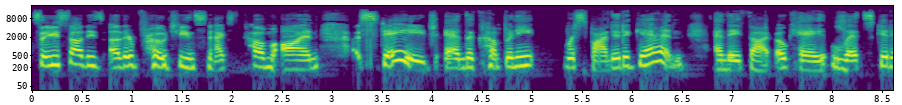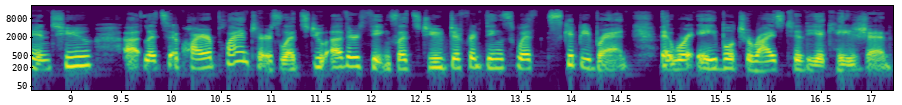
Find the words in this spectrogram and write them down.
So you saw these other protein snacks come on stage and the company responded again. And they thought okay let's get into uh, let's acquire planters. Let's do other things. Let's do different things with skippy brand that were able to rise to the occasion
